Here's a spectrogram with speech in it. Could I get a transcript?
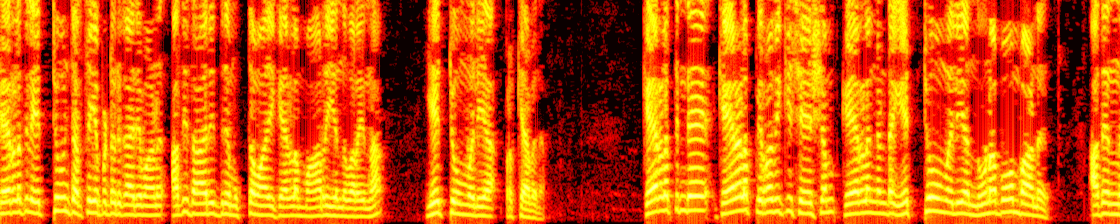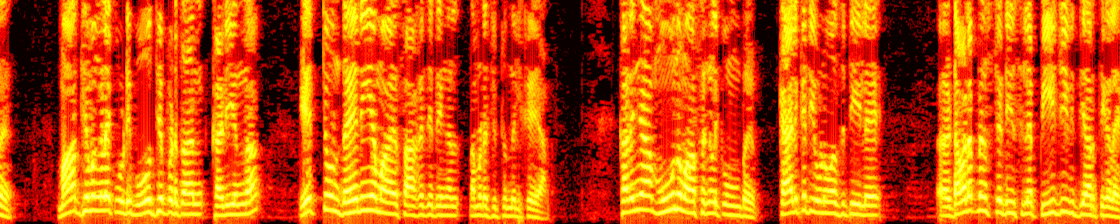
കേരളത്തിൽ ഏറ്റവും ചർച്ച ചെയ്യപ്പെട്ട ഒരു കാര്യമാണ് അതിദാരിദ്ര്യമുക്തമായി കേരളം മാറി എന്ന് പറയുന്ന ഏറ്റവും വലിയ പ്രഖ്യാപനം. കേരളത്തിന്റെ കേരള പിറവിക്ക് ശേഷം കേരളം കണ്ട ഏറ്റവും വലിയ നുണബോംബാണ് അതെന്ന് മാധ്യമങ്ങളെ കൂടി ബോധ്യപ്പെടുത്താൻ കഴിയുന്ന ഏറ്റവും ദയനീയമായ സാഹചര്യങ്ങൾ നമ്മുടെ ചുറ്റും നിൽക്കുകയാണ്. കഴിഞ്ഞ മൂന്ന് മാസങ്ങൾക്ക് മുമ്പ് കാലിക്കറ്റ് യൂണിവേഴ്സിറ്റിയിലെ ഡെവലപ്മെന്റ് സ്റ്റഡീസിലെ പി ജി വിദ്യാർത്ഥികളെ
